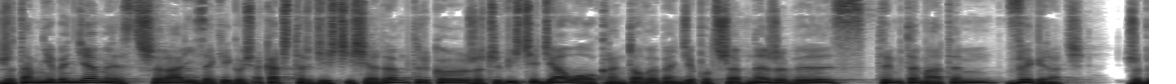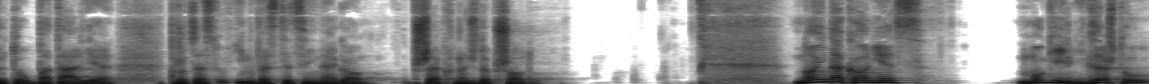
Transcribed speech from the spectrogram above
Że tam nie będziemy strzelali z jakiegoś AK-47, tylko rzeczywiście działo okrętowe będzie potrzebne, żeby z tym tematem wygrać, żeby tą batalię procesu inwestycyjnego przepchnąć do przodu. No i na koniec mogilnik. Zresztą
